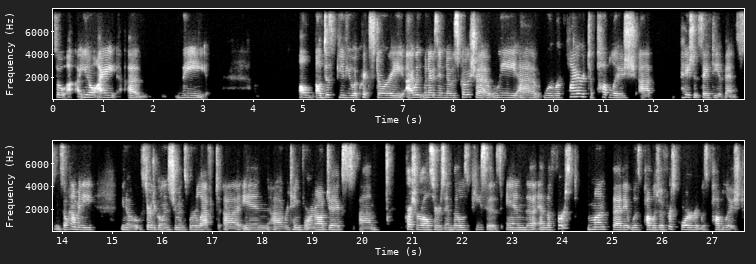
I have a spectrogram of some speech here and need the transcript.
So, uh, you know, I uh, the I'll, I'll just give you a quick story. I was, when I was in Nova Scotia, we uh, were required to publish uh, patient safety events. And so how many, you know, surgical instruments were left uh, in uh, retained foreign objects, um, pressure ulcers and those pieces. And, uh, and the first month that it was published, the first quarter it was published,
